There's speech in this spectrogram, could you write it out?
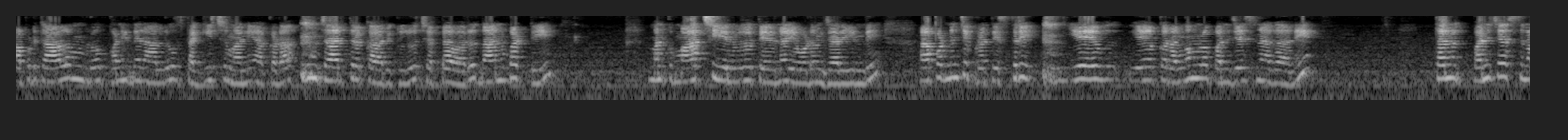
అప్పటి కాలంలో పని దినాలు తగ్గించమని అక్కడ చారిత్రకారికులు చెప్పేవారు. దాన్ని బట్టి మనకు మార్చి ఎనిమిదో తేదీన ఇవ్వడం జరిగింది. అప్పటి నుంచి ప్రతి స్త్రీ ఏ ఏ ఒక్క రంగంలో పనిచేసినా కానీ తను పనిచేస్తున్న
